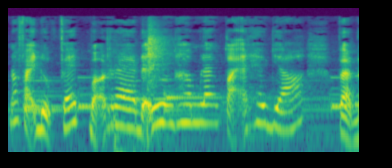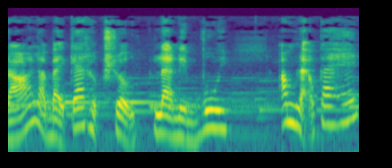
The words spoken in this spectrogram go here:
nó phải được phép mở ra để hương thơm lan tỏa theo gió. Và đó là bài ca thực sự là niềm vui ông lão ca hát,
